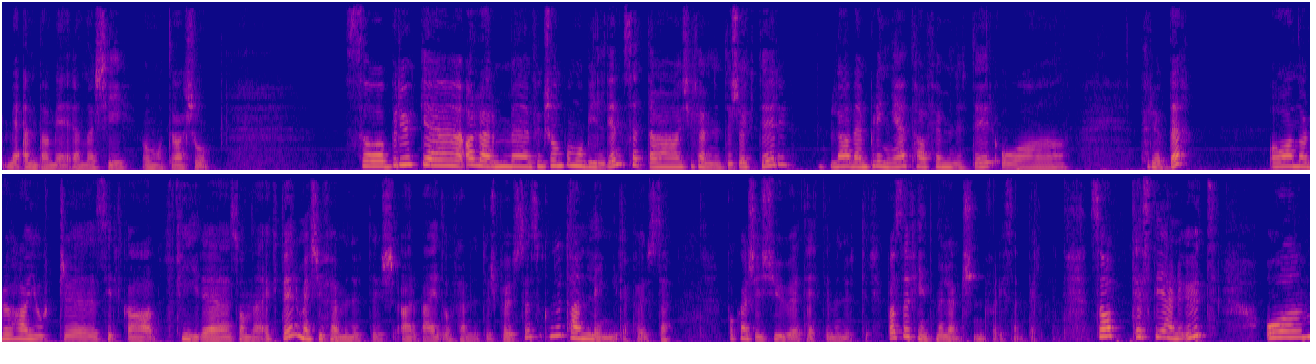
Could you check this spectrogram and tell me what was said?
med enda mer energi og motivasjon. Så bruk eh, alarmfunksjonen på mobilen din. Sett av 25 minutters økter. La den plinge, ta fem minutter og prøv det. Og når du har gjort eh, ca. fire sånne økter med 25 minutters arbeid og 5 minutters pause, så kan du ta en lengre pause på kanskje 20-30 minutter. Passer fint med lunsjen f.eks. Så test det gjerne ut. Og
